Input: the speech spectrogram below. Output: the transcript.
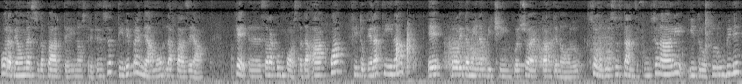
Ora Ora abbiamo messo da parte i nostri tensioattivi, prendiamo la fase A, che eh, sarà composta da acqua, fitocheratina e provitamina B5, cioè pantenolo. Sono due sostanze funzionali idrosolubili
